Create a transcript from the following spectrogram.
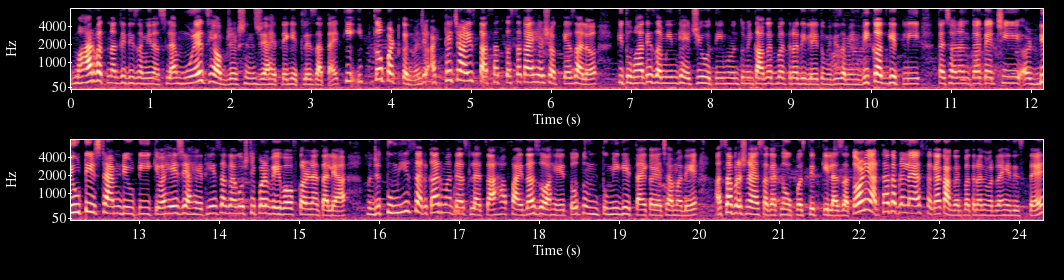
महारवतनातली ती जमीन असल्यामुळेच हे ऑब्जेक्शन जे आहेत ते घेतले जात आहेत. की इतकं पटकन म्हणजे अठ्ठेचाळीस तासात कसं काय हे शक्य झालं की तुम्हाला ती जमीन घ्यायची होती म्हणून तुम्ही कागदपत्र दिले तुम्ही ती जमीन विकत घेतली त्याच्यानंतर त्याची ड्युटी स्टॅम्प ड्युटी किंवा हे जे आहेत हे सगळ्या गोष्टी पण वेव ऑफ करण्यात आल्या. म्हणजे तुम्ही सरकारमध्ये असल्याचा हा फायदा जो आहे तो तुम तुम्ही घेताय का याच्यामध्ये? असा प्रश्न या सगळ्यांना उपस्थित केला जातो. आणि अर्थात आपल्याला या सगळ्या कागदपत्रांवरनं हे दिसतंय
